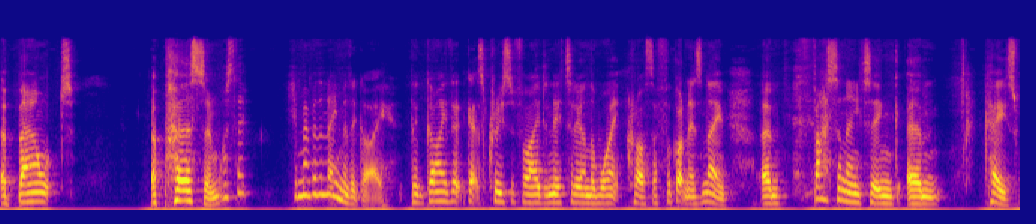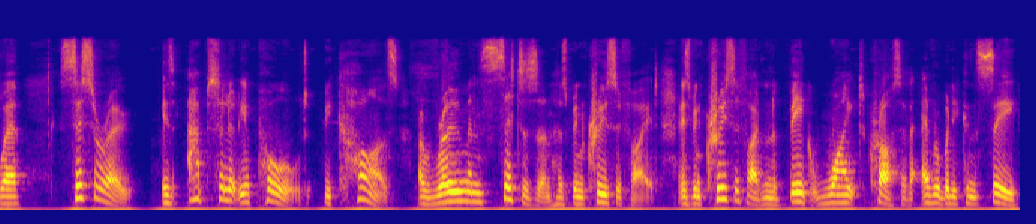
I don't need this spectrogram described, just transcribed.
about a person. What's the? Do you remember the name of the guy? The guy that gets crucified in Italy on the white cross. I've forgotten his name. Um, fascinating um, case where Cicero is absolutely appalled because a Roman citizen has been crucified. And he's been crucified on a big white cross so that everybody can see,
